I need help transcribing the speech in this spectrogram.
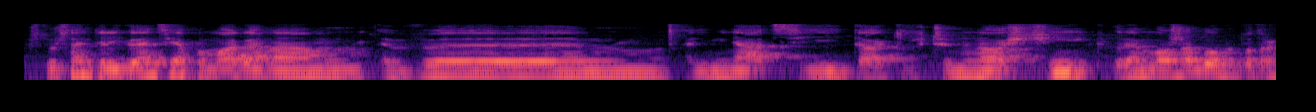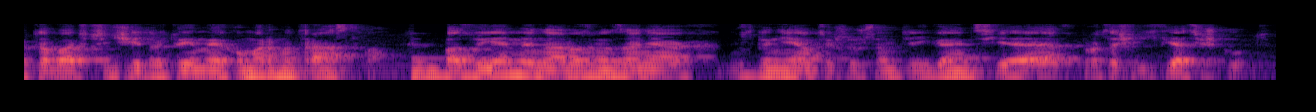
Sztuczna inteligencja pomaga nam w eliminacji takich czynności, które można byłoby potraktować, czy dzisiaj traktujemy jako marnotrawstwa. Bazujemy na rozwiązaniach uwzględniających sztuczną inteligencję w procesie likwidacji szkód.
